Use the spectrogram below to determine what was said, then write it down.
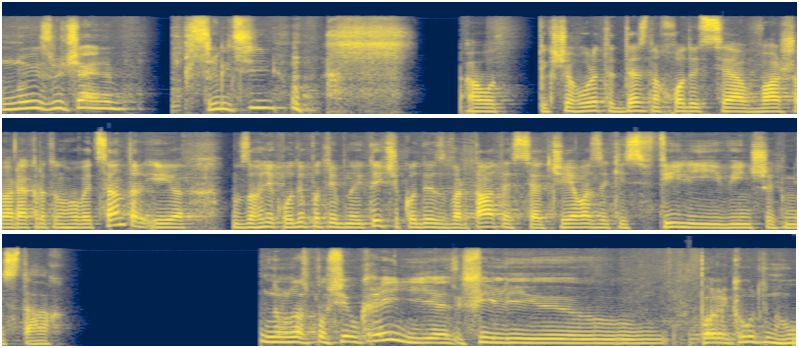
Ну і, звичайно, стрільці. А от якщо говорити, де знаходиться ваш рекрутинговий центр, і ну, взагалі куди потрібно йти, чи куди звертатися, чи є у вас якісь філії в інших містах? Ну, у нас по всій Україні є філії е, по рекрутингу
